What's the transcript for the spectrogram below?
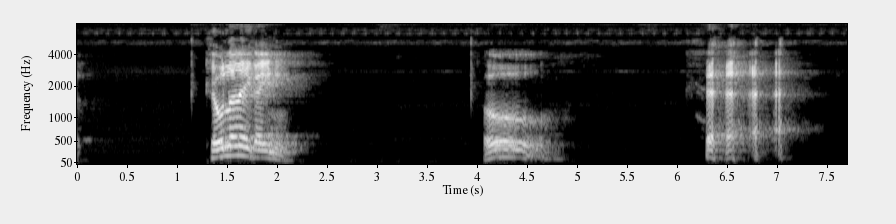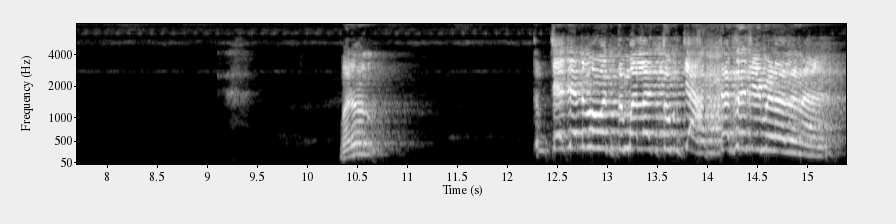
ठेवलं नाही काही नाही हो. म्हणून तुमच्या जन्मामध्ये तुम्हाला तुमच्या हक्काचं जे मिळालं ना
